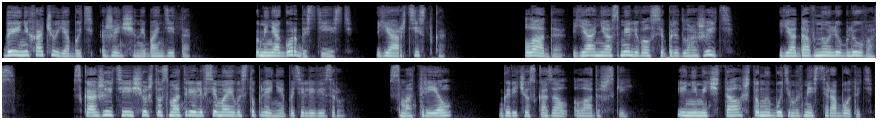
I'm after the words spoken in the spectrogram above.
Да и не хочу я быть женщиной-бандита. У меня гордость есть, я артистка. Лада, я не осмеливался предложить. Я давно люблю вас. Скажите еще, что смотрели все мои выступления по телевизору. Смотрел, — горячо сказал Ладожский. «И не мечтал, что мы будем вместе работать.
